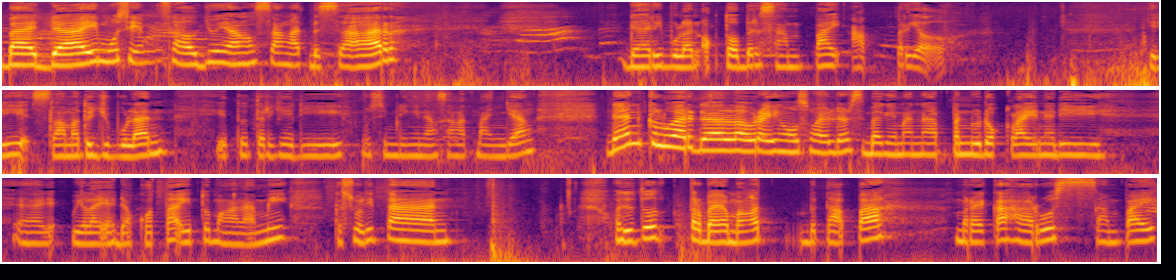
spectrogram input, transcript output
badai musim salju yang sangat besar dari bulan Oktober sampai April. Jadi selama tujuh bulan itu terjadi musim dingin yang sangat panjang dan keluarga Laura Ingalls Wilder sebagaimana penduduk lainnya di eh, wilayah Dakota itu mengalami kesulitan. Waktu itu terbayang banget betapa mereka harus sampai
